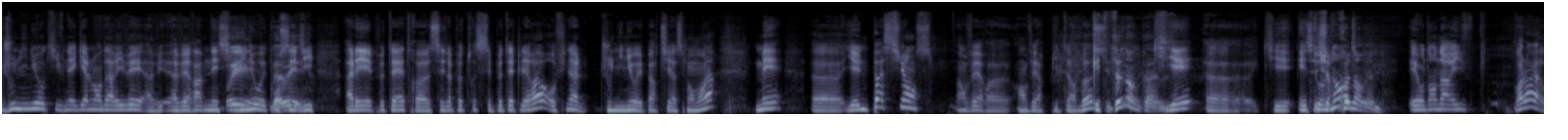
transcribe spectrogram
Juninho, qui venait également d'arriver, avait, avait ramené Silvino et qu'on bah s'est oui. dit, allez, peut-être, euh, c'est la- c'est peut-être l'erreur. Au final, Juninho est parti à ce moment-là. Mais euh, il y a une patience envers, euh, envers Peter Boss Qui est étonnant quand même. qui est, euh, qui est C'est étonnante. surprenant même. Et on en arrive, voilà,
